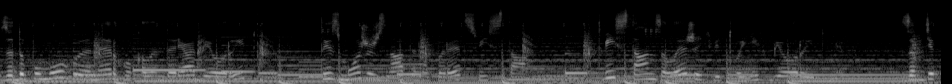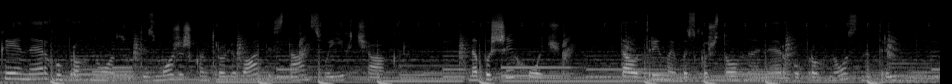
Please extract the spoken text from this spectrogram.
За допомогою енергокалендаря біоритмів ти зможеш знати наперед свій стан. Твій стан залежить від твоїх біоритмів. Завдяки енергопрогнозу ти зможеш контролювати стан своїх чакр. Напиши хочу та отримай безкоштовно енергопрогноз на 3 дні.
